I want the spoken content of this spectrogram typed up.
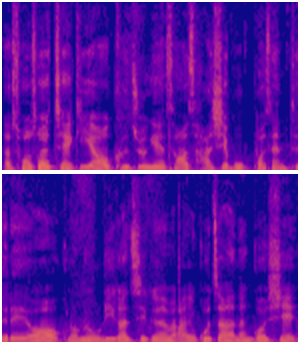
자, 소설책이요. 그 중에서 45%래요. 그러면 우리가 지금 알고자 하는 것이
